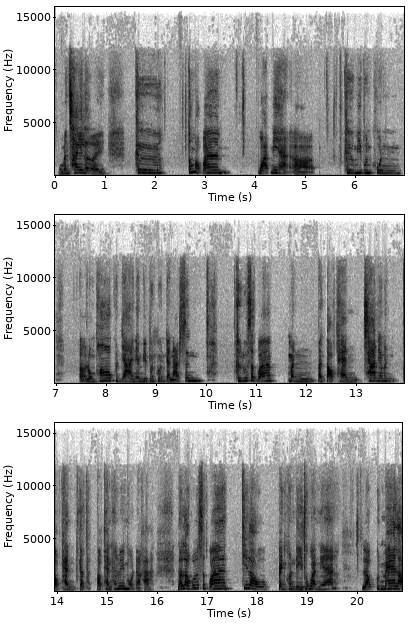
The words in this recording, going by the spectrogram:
โหมันใช่เลย คือต้องบอกว่าวัดเนี่ยคือมีบุญคุณหลวงพ่อคุณยายเนี่ยมีบุญคุณกับนัดซึ่งคือรู้สึกว่ามันมันตอบแทนชาตินี้มันตอบแทนกับตอบแทนท่านไม่หมดอะคะแล้วเราก็รู้สึกว่าที่เราเป็นคนดีทุกวันเนี้ยแล้วคุณแม่เรา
